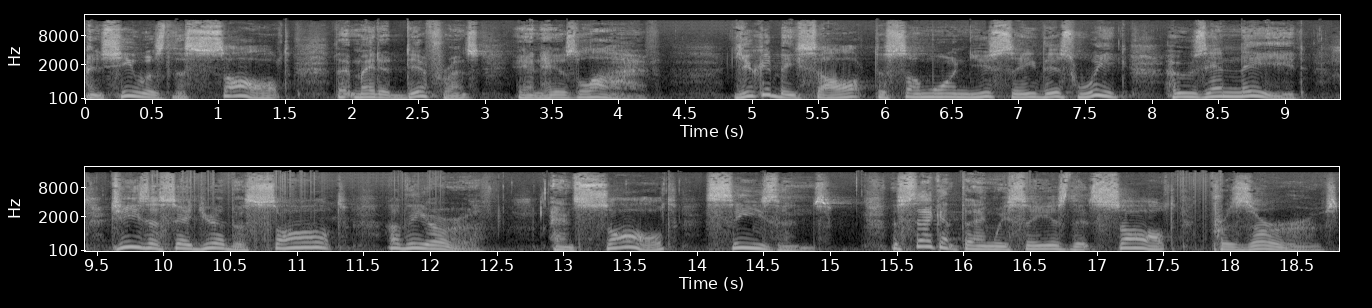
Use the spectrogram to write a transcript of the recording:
and she was the salt that made a difference in his life. You could be salt to someone you see this week who's in need. Jesus said, You're the salt of the earth, and salt seasons. The second thing we see is that salt preserves.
